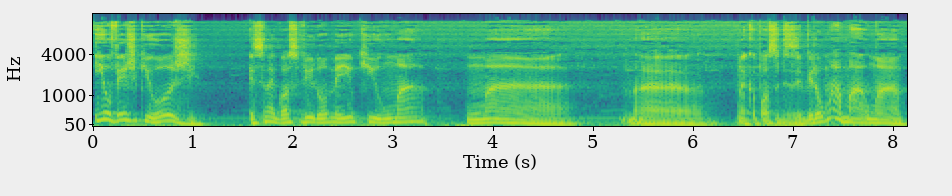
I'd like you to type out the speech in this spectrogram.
e eu vejo que hoje esse negócio virou meio que uma uma, uma como é que eu posso dizer? Virou uma, uma, uma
